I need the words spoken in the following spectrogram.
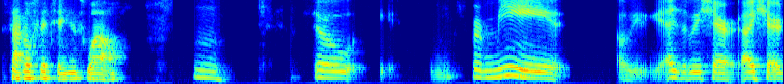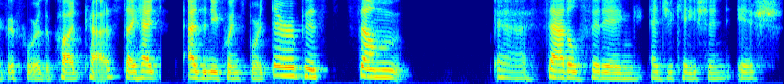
saddle fitting as well. Mm. So for me, oh, as we share, I shared before the podcast, I had as an equine sport therapist some uh, saddle fitting education ish,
